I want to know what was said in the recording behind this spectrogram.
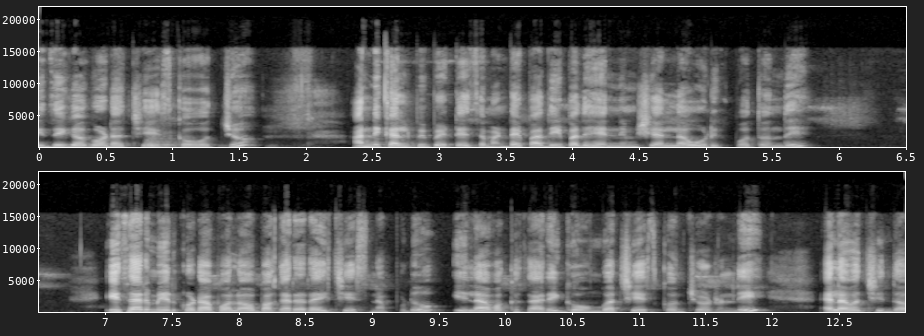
ఈజీగా కూడా చేసుకోవచ్చు. అన్ని కలిపి పెట్టేసామంటే పది పదిహేను నిమిషాల్లో ఉడికిపోతుంది. ఈసారి మీరు కూడా పొలావ్ బగారా రైస్ చేసినప్పుడు ఇలా ఒకసారి గోంగూర చేసుకొని చూడండి. ఎలా వచ్చిందో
